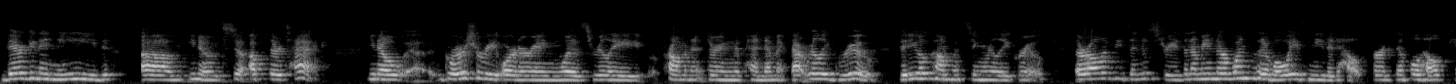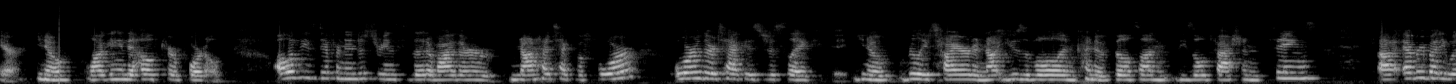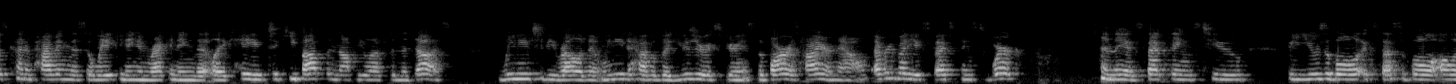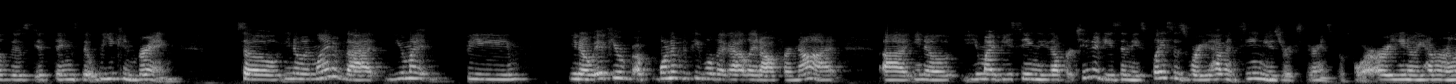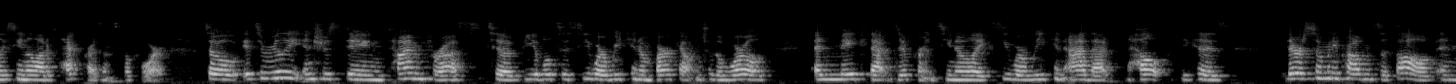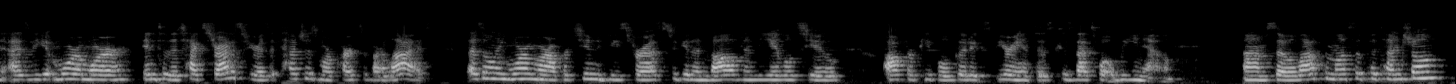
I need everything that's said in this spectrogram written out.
they're going to need, um, you know, to up their tech. You know, grocery ordering was really prominent during the pandemic. That really grew. Video conferencing really grew there are all of these industries and i mean there are ones that have always needed help. For example healthcare you know logging into healthcare portals. All of these different industries that have either not had tech before or their tech is just like you know really tired and not usable and kind of built on these old fashioned things. Uh, everybody was kind of having this awakening and reckoning that like hey to keep up and not be left in the dust we need to be relevant. We need to have a good user experience. The bar is higher now. Everybody expects things to work and they expect things to be usable, accessible, all of those good things that we can bring. So, you know, in light of that, you might be, you know, if you're one of the people that got laid off or not, uh, you know, you might be seeing these opportunities in these places where you haven't seen user experience before, or, you know, you haven't really seen a lot of tech presence before. So it's a really interesting time for us to be able to see where we can embark out into the world and make that difference, you know, like see where we can add that help because there are so many problems to solve. And as we get more and more into the tech stratosphere, as it touches more parts of our lives, that's only more and more opportunities for us to get involved and be able to offer people good experiences because that's what we know. Um, so lots and lots of potential.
